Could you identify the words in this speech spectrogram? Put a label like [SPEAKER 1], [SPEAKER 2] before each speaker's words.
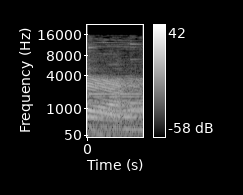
[SPEAKER 1] you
